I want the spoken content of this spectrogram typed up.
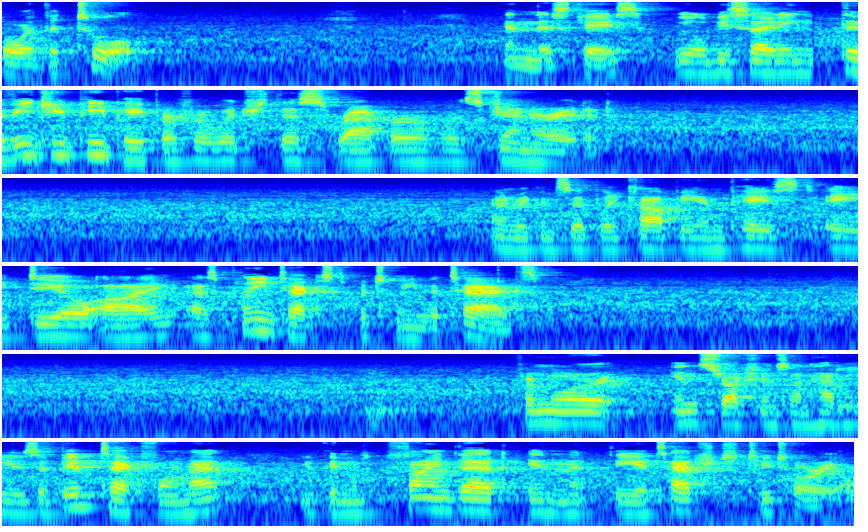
for the tool. In this case, we will be citing the VGP paper for which this wrapper was generated. And we can simply copy and paste a DOI as plain text between the tags. For more instructions on how to use a BibTeX format, you can find that in the attached tutorial.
